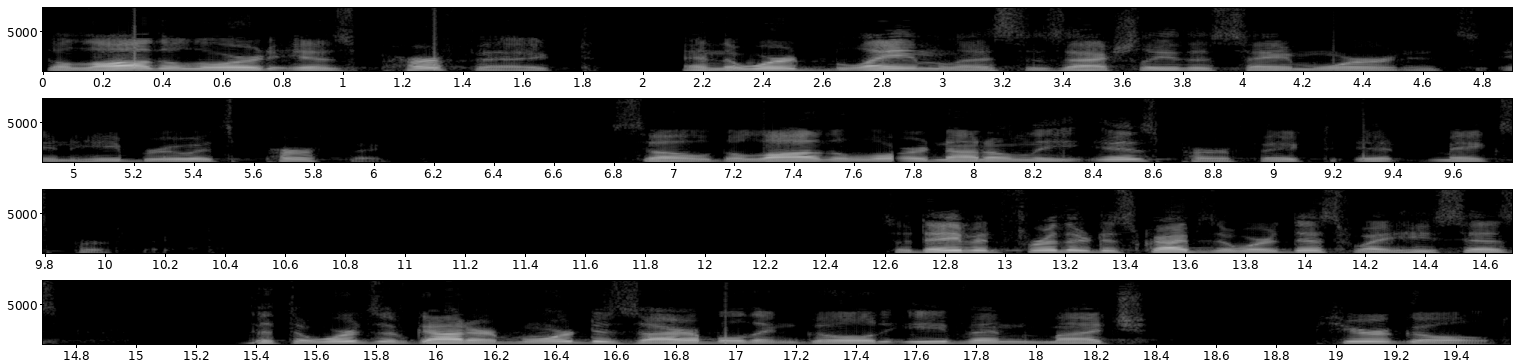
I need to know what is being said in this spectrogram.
The law of the Lord is perfect, and the word blameless is actually the same word. It's in Hebrew, it's perfect. So the law of the Lord not only is perfect, it makes perfect. So David further describes the word this way. He says that the words of God are more desirable than gold, even much pure gold.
